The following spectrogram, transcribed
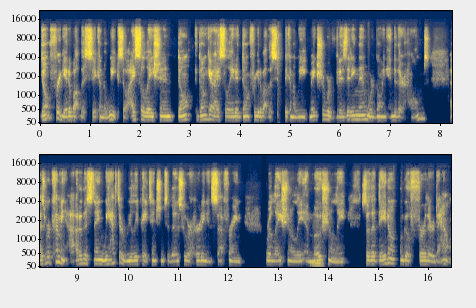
don't forget about the sick and the weak. So isolation, don't don't get isolated. Don't forget about the sick and the weak. Make sure we're visiting them. We're going into their homes. As we're coming out of this thing, we have to really pay attention to those who are hurting and suffering relationally, emotionally, so that they don't go further down.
